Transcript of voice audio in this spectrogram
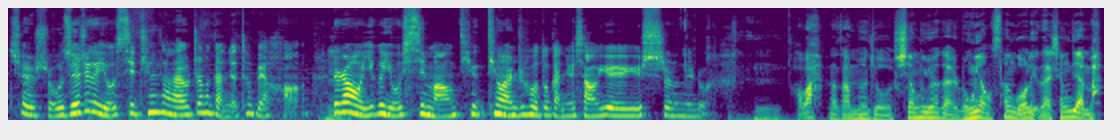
确实，我觉得这个游戏听下来，我真的感觉特别好，嗯就让我一个游戏盲听听完之后都感觉想要跃跃欲试的那种。嗯，好吧，那咱们就相约在《荣耀三国》里再相见吧。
